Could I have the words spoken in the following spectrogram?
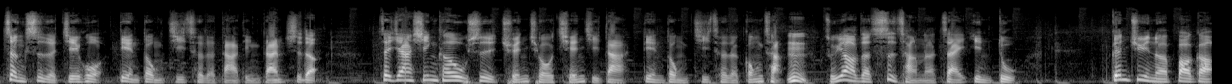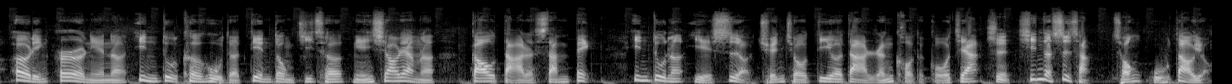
正式的接获电动机车的大订单。是的，这家新客户是全球前几大电动机车的工厂，嗯，主要的市场呢在印度。根据呢报告，二零二二年呢，印度客户的电动机车年销量呢高达了三倍。印度呢也是啊全球第二大人口的国家，是。新的市场从无到有。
